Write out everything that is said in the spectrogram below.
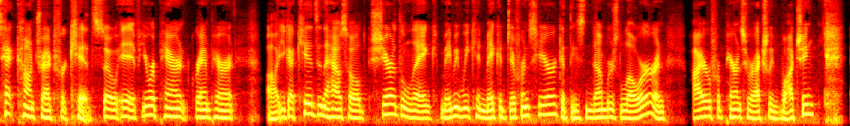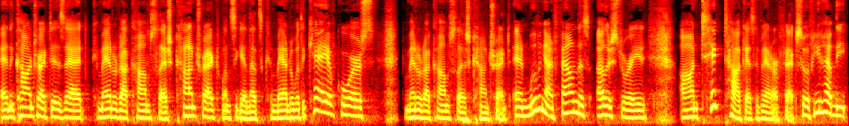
tech contract for kids. So if you're a parent, grandparent, uh, you got kids in the household, share the link. Maybe we can make a difference here, get these numbers lower and higher for parents who are actually watching. And the contract is at komando.com slash contract. Once again, that's komando with a K, of course, komando.com slash contract. And moving on, I found this other story on TikTok, as a matter of fact. So if you have the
